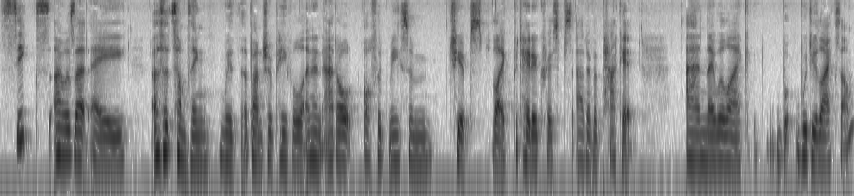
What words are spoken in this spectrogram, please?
six, I was at a I was at something with a bunch of people, and an adult offered me some chips, like potato crisps, out of a packet, and they were like, "W- "Would you like some?"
